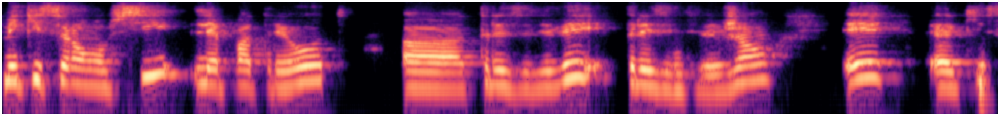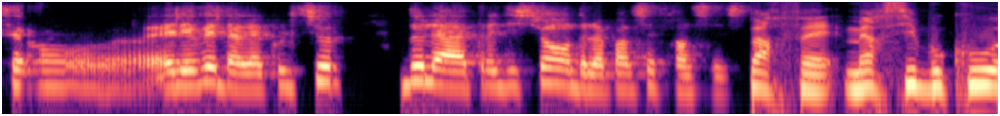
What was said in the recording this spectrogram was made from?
mais qui seront aussi les patriotes euh, très élevés, très intelligents et euh, qui seront euh, élevés dans la culture de la tradition de la pensée française. Parfait. Merci beaucoup,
